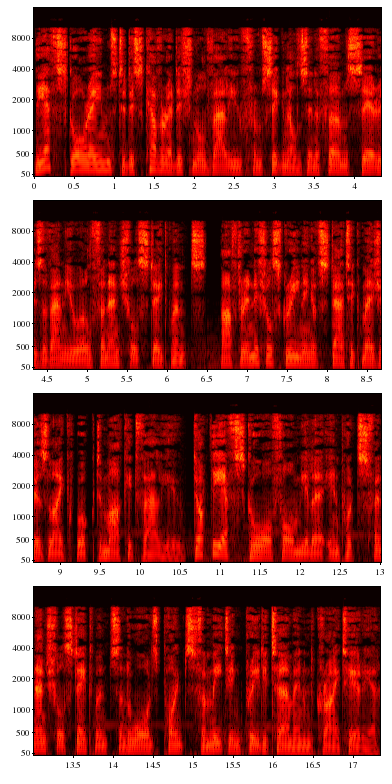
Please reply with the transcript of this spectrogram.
The F-score aims to discover additional value from signals in a firm's series of annual financial statements, after initial screening of static measures like book-to-market value. The F-score formula inputs financial statements and awards points for meeting predetermined criteria.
